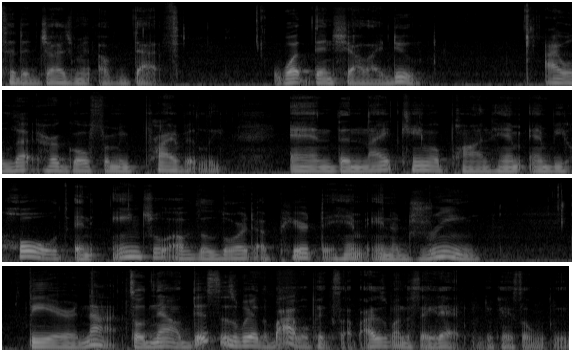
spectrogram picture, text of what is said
to the judgment of death. What then shall I do? I will let her go from me privately. And the night came upon him, and behold, an angel of the Lord appeared to him in a dream. Fear not. So now this is where the Bible picks up. I just want to say that. Okay, so we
